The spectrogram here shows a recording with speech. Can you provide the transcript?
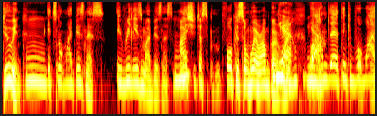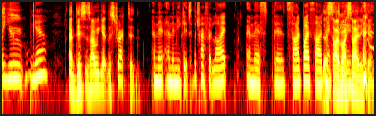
doing? Mm. It's not my business. It really is my business. I should just focus on where I'm going, Mm-hmm. Yeah, right? Well, yeah. I'm there thinking, well, why are you? Yeah. And this is how we get distracted. And then and then you get to the traffic light and they're they're side by side. They're next side to by you. side again.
